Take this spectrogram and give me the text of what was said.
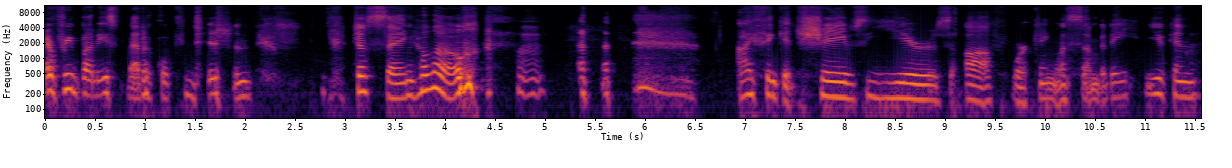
everybody's medical condition. Just saying hello. Hmm. I think it shaves years off working with somebody. You can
